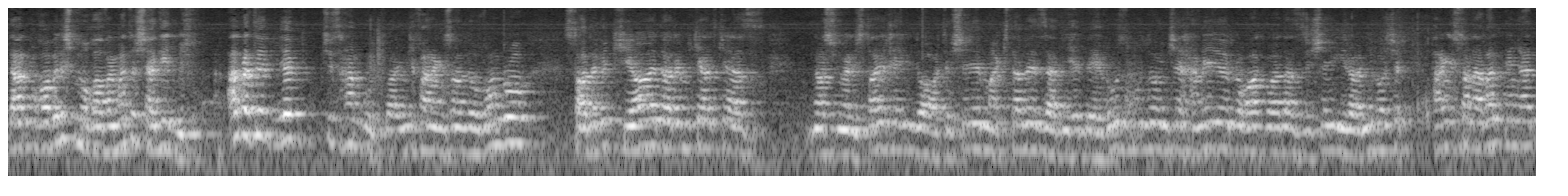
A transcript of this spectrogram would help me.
در مقابلش مقاومت شدید می‌شد. البته یک چیز هم بود و اینکه فرهنگستان دوم رو صادق کیا اداره می‌کرد که از ناسیونالیست های خیلی دو آتشه مکتب زبیه بهروز بود و اینکه همه لغات باید از ریشه ایرانی باشه. فرهنگستان اول اینقدر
